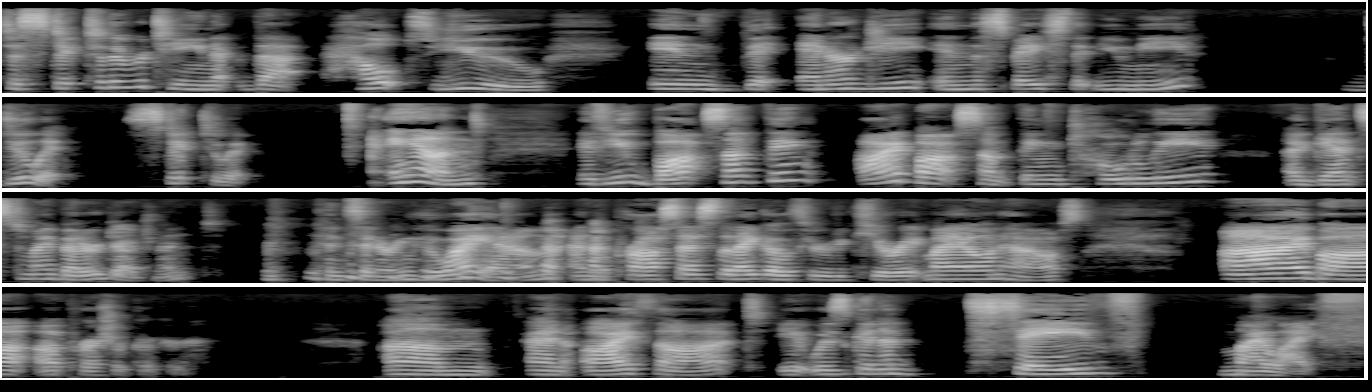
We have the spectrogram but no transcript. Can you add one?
to stick to the routine that helps you in the energy in the space that you need, do it. Stick to it. And if you bought something, I bought something totally against my better judgment, considering who I am and the process that I go through to curate my own house. I bought a pressure cooker. Um, and I thought it was going to save my life.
